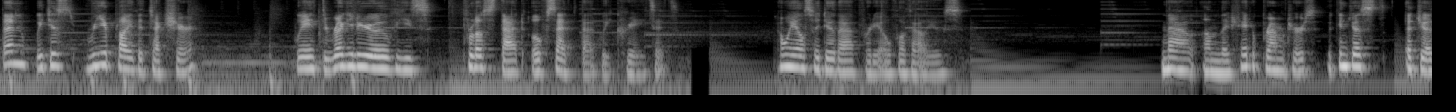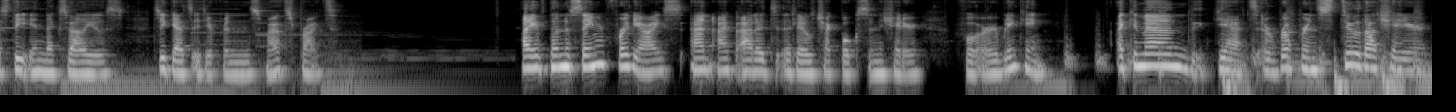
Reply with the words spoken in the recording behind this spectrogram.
Then we just reapply the texture with the regular UVs plus that offset that we created. And we also do that for the alpha values. Now on the shader parameters, we can just adjust the index values to get a different mouth sprite. I've done the same for the eyes and I've added a little checkbox in the shader for blinking. I can then get a reference to that shader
